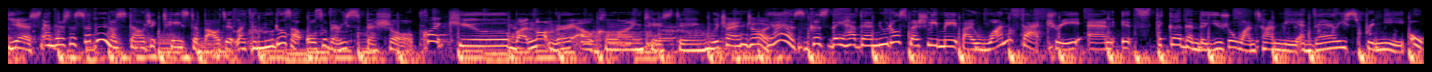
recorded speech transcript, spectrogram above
Yes. And there's a certain nostalgic taste about it, like the noodles are also very special. Quite cute, but not very alkaline tasting, which I enjoy. Yes, because they have their noodles specially made by one factory and it's thicker than the usual wonton mee and very springy. Oh,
